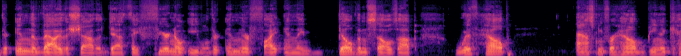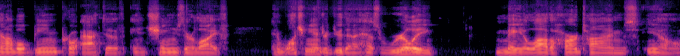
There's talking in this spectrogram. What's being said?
They're in the valley of the shadow of death. They fear no evil. They're in their fight and they build themselves up with help, asking for help, being accountable, being proactive, and change their life. And watching Andrew do that has really made a lot of the hard times, you know,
